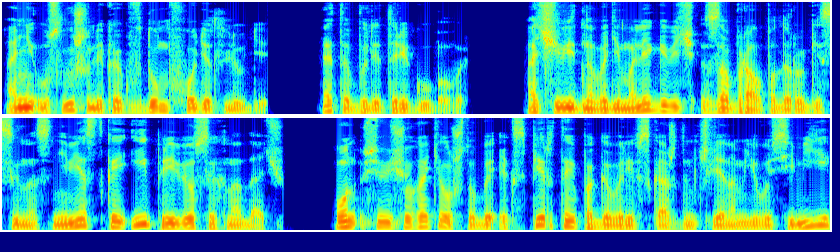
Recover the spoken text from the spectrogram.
Они услышали, как в дом входят люди. Это были Трегубовы. Очевидно, Вадим Олегович забрал по дороге сына с невесткой и привез их на дачу. Он все еще хотел, чтобы эксперты, поговорив с каждым членом его семьи,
